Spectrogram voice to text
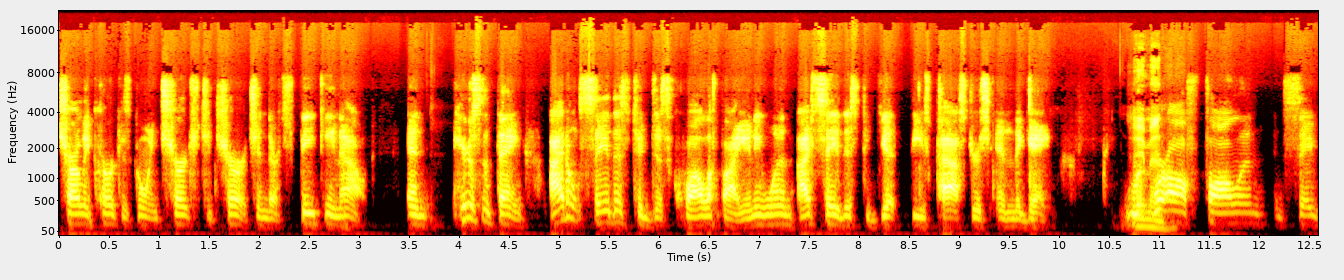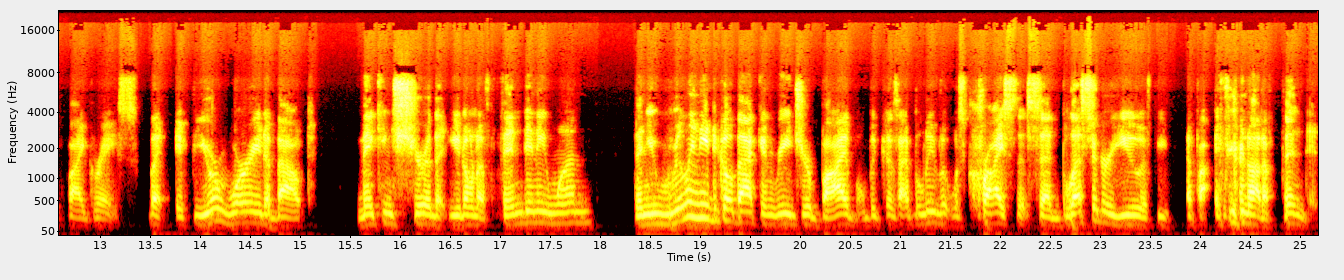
Charlie Kirk is going church to church and they're speaking out. And here's the thing I don't say this to disqualify anyone. I say this to get these pastors in the game. Amen. We're all fallen and saved by grace. But if you're worried about making sure that you don't offend anyone, then you really need to go back and read your Bible because I believe it was Christ that said, "Blessed are you if you if, if you're not offended."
